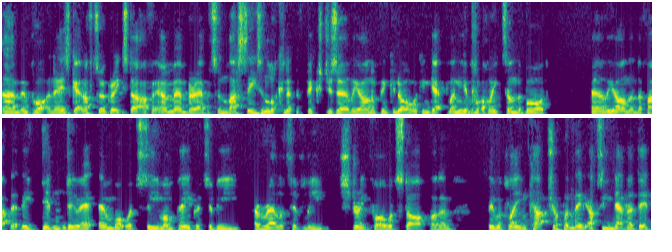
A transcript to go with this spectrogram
um, important it is getting off to a great start. I think I remember Everton last season looking at the fixtures early on and thinking, oh, we can get plenty of points on the board early on. And the fact that they didn't do it in what would seem on paper to be a relatively straightforward start for them, they were playing catch up and they actually never did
